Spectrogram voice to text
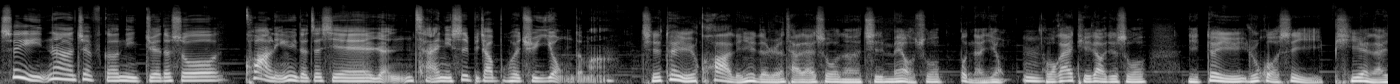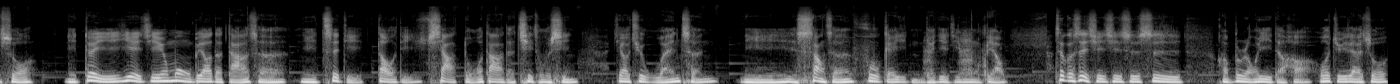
所以那 Jeff 哥，你觉得说跨领域的这些人才，你是比较不会去用的吗？其实对于跨领域的人才来说呢，其实没有说不能用。嗯，我刚才提到就是说，你对于如果是以 PM 来说，你对于业绩目标的达成，你自己到底下多大的企图心，要去完成你上层付给你的业绩目标，这个事情其实是很不容易的哈。我举例来说，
